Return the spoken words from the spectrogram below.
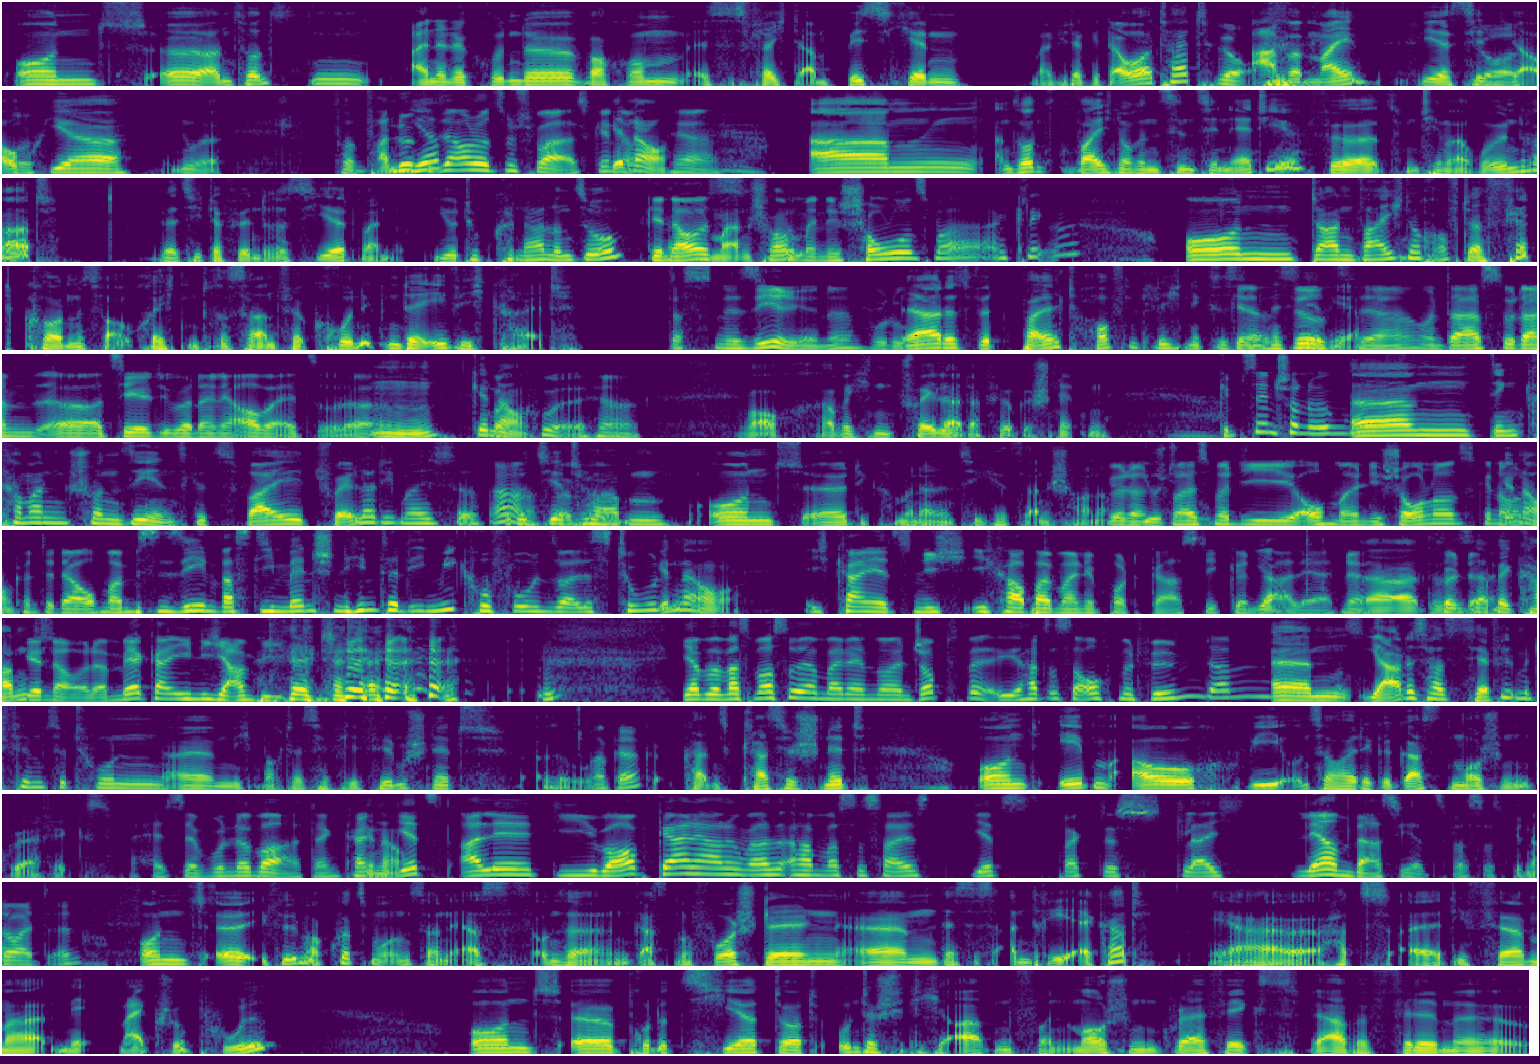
Und äh, ansonsten einer der Gründe, warum es vielleicht ein bisschen mal wieder gedauert hat. Ja. Aber mein, wir sind ja, ja auch hier nur für Fun nur, hier. Auch nur zum Spaß, genau. genau. Ja. Ähm, ansonsten war ich noch in Cincinnati für zum Thema Röhnrad. Wer sich dafür interessiert, mein YouTube-Kanal und so. Genau, mal anschauen. Den Shownotes mal anklicken. Und dann war ich noch auf der FedCon. Das war auch recht interessant für Chroniken der Ewigkeit. Das ist eine Serie, ne? Wo du ja, das wird bald hoffentlich nächstes genau, Jahr eine wird, Serie. Ja, und da hast du dann äh, erzählt über deine Arbeit, oder? Mhm, genau. Cool, ja. Aber auch habe ich einen Trailer dafür geschnitten. Gibt's den schon irgendwo? Ähm, den kann man schon sehen. Es gibt zwei Trailer, die wir jetzt äh, ah, produziert haben und äh, die kann man dann sich jetzt anschauen. Ja, dann schmeißen wir die auch mal in die Shownotes, genau. genau. Dann könnt ihr da auch mal ein bisschen sehen, was die Menschen hinter den Mikrofonen so alles tun. Genau. Ich kann jetzt nicht, ich habe halt meine Podcasts, die könnt ihr ja, alle. Ne? Ja, das ist ja bekannt. Genau, mehr kann ich nicht anbieten. Ja, aber was machst du denn bei deinem neuen Job? Hat das auch mit Filmen dann? Ähm, ja, das hat sehr viel mit Filmen zu tun. Ähm, ich mache da sehr viel Filmschnitt, also okay. ganz klassisch Schnitt und eben auch wie unser heutiger Gast Motion Graphics. Das ist ja wunderbar. Dann kann genau. jetzt alle, die überhaupt keine Ahnung haben, was das heißt, jetzt praktisch gleich lernen das jetzt, was das genau. bedeutet. Genau. Und äh, ich will mal kurz mal unseren erst unseren Gast mal vorstellen. Ähm, das ist André Eckert. Er hat äh, die Firma Micropool und äh, produziert dort unterschiedliche Arten von Motion Graphics, Werbefilme,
